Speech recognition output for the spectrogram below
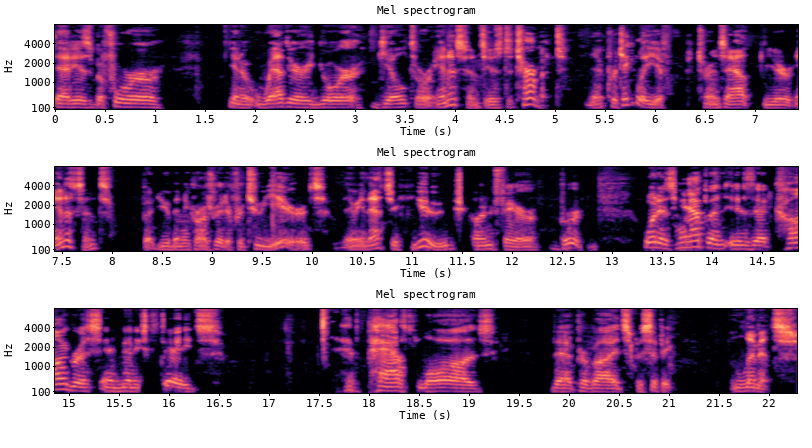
That is, before you know, whether your guilt or innocence is determined. Now, particularly if it turns out you're innocent, but you've been incarcerated for two years. I mean, that's a huge unfair burden. What has happened is that Congress and many states have passed laws that provide specific limits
